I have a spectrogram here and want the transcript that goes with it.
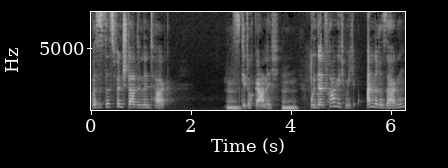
Was ist das für ein Start in den Tag? Das geht doch gar nicht. Und dann frage ich mich, andere sagen,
